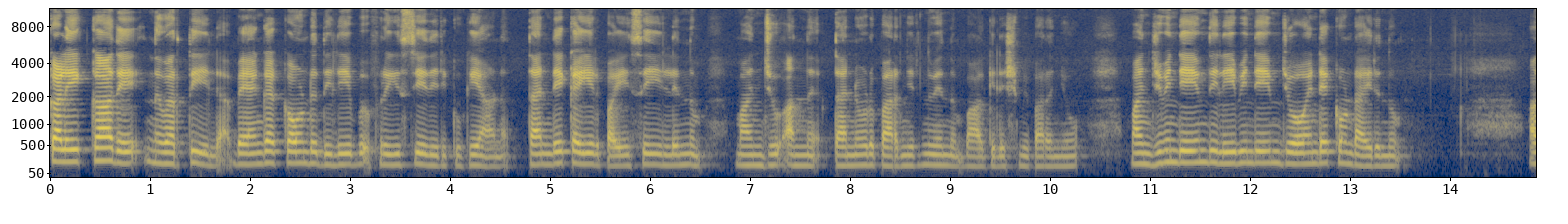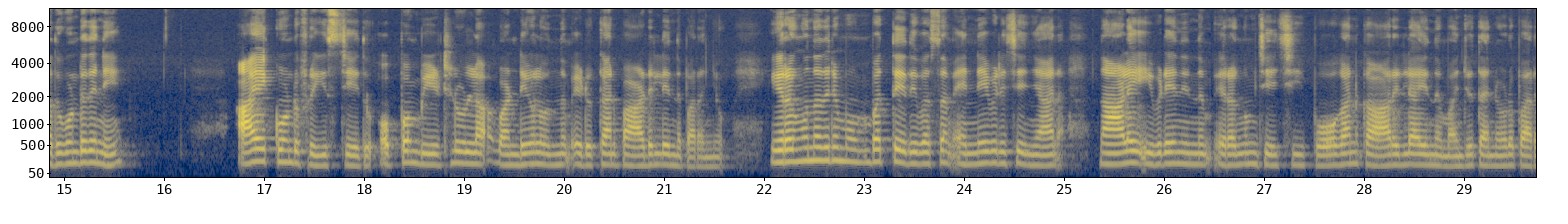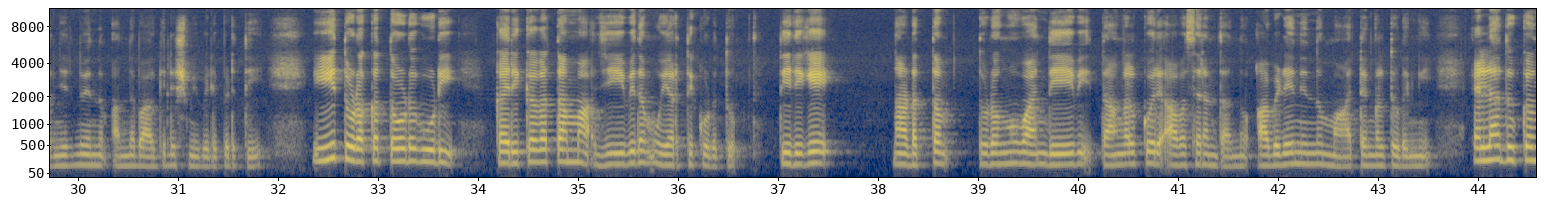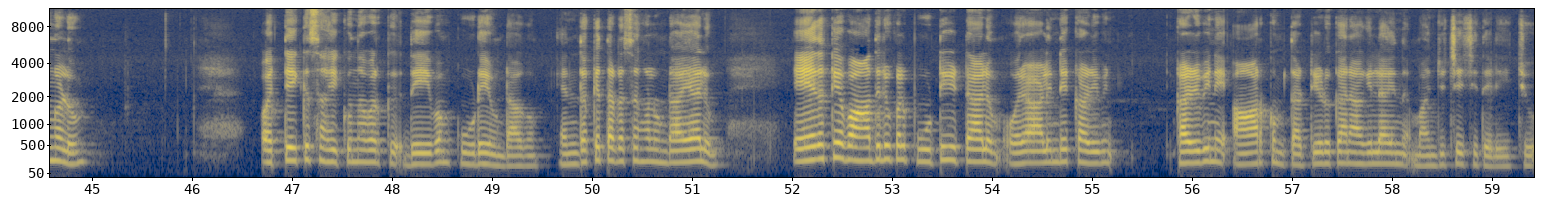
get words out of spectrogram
കളിക്കാതെ നിവർത്തിയില്ല. ബാങ്ക് അക്കൗണ്ട് ദിലീപ് ഫ്രീസ് ചെയ്തിരിക്കുകയാണ്. തന്റെ കയ്യിൽ പൈസയില്ലെന്നും മഞ്ജു അന്ന് തന്നോട് പറഞ്ഞിരുന്നുവെന്നും ഭാഗ്യലക്ഷ്മി പറഞ്ഞു. മഞ്ജുവിന്റെയും ദിലീപിന്റെയും ജോയിന്റ് അക്കൗണ്ടായിരുന്നു. അതുകൊണ്ട് തന്നെ ആ അക്കൗണ്ട് ഫ്രീസ് ചെയ്തു. ഒപ്പം വീട്ടിലുള്ള വണ്ടികളൊന്നും എടുക്കാൻ പാടില്ലെന്ന് പറഞ്ഞു. ഇറങ്ങുന്നതിന് മുമ്പത്തെ ദിവസം എന്നെ വിളിച്ച് ഞാൻ നാളെ ഇവിടെ നിന്നും ഇറങ്ങും ചേച്ചി പോകാൻ കാറില്ല എന്ന് മഞ്ജു തന്നോട് പറഞ്ഞിരുന്നുവെന്നും അന്ന് ഭാഗ്യലക്ഷ്മി വെളിപ്പെടുത്തി. ഈ തുടക്കത്തോട് കൂടി കരിക്കകത്തമ്മ ജീവിതം ഉയർത്തിക്കൊടുത്തു. തിരികെ നടത്തം തുടങ്ങുവാൻ ദേവി തങ്ങൾക്കൊരു അവസരം തന്നു. അവിടെ നിന്നും മാറ്റങ്ങൾ തുടങ്ങി. എല്ലാ ദുഃഖങ്ങളും ഒറ്റയ്ക്ക് സഹിക്കുന്നവർക്ക് ദൈവം കൂടെയുണ്ടാകും. എന്തൊക്കെ തടസ്സങ്ങൾ ഉണ്ടായാലും ഏതൊക്കെ വാതിലുകൾ പൂട്ടിയിട്ടാലും ഒരാളിന്റെ കഴിവിനെ ആർക്കും തട്ടിയെടുക്കാനാകില്ല എന്ന് മഞ്ജു ചേച്ചി തെളിയിച്ചു.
